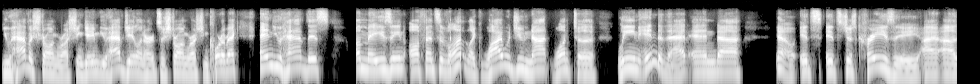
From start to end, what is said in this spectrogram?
You have a strong rushing game. You have Jalen Hurts, a strong rushing quarterback, and you have this amazing offensive line. Like, why would you not want to lean into that? And uh, you know, it's it's just crazy. I a uh,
